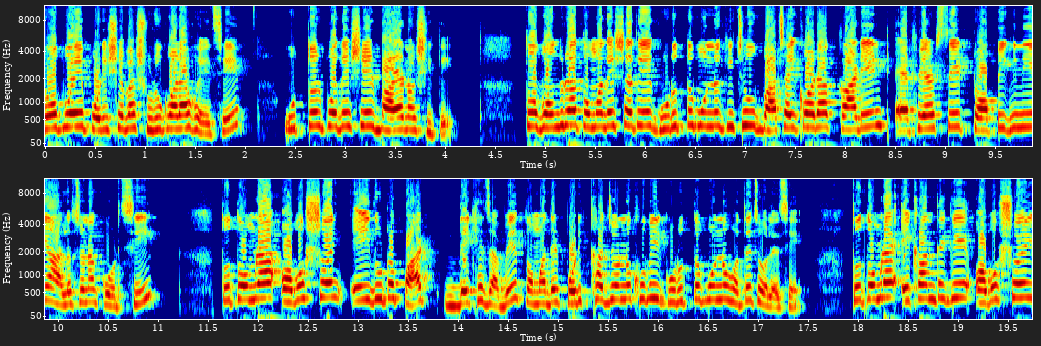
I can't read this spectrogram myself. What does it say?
রোপওয়ে পরিষেবা শুরু করা হয়েছে উত্তরপ্রদেশের বারাণসীতে। তো বন্ধুরা, তোমাদের সাথে গুরুত্বপূর্ণ কিছু বাছাই করা কারেন্ট অ্যাফেয়ার্সের টপিক নিয়ে আলোচনা করছি। তো তোমরা অবশ্যই এই দুটো পার্ট দেখে যাবে। তোমাদের পরীক্ষার জন্য খুবই গুরুত্বপূর্ণ হতে চলেছে। তো তোমরা এখান থেকে অবশ্যই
